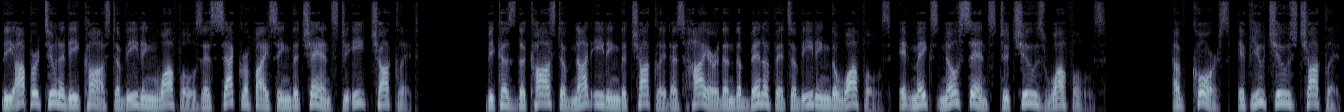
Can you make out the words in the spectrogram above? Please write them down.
The opportunity cost of eating waffles is sacrificing the chance to eat chocolate. Because the cost of not eating the chocolate is higher than the benefits of eating the waffles, it makes no sense to choose waffles. Of course, if you choose chocolate,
